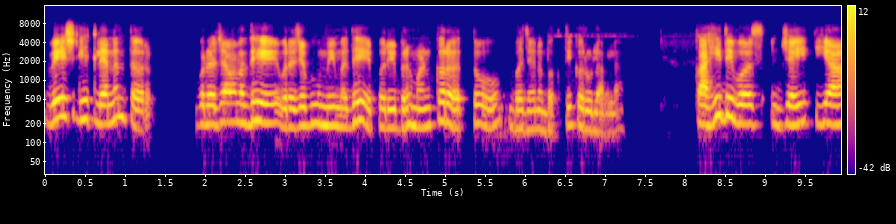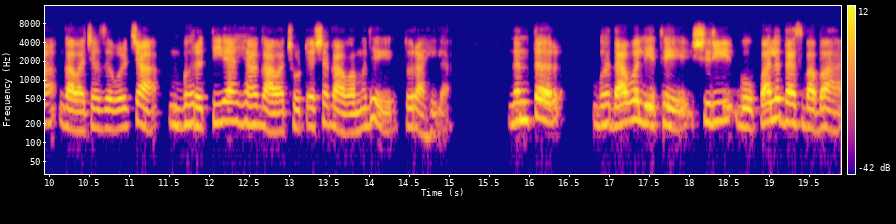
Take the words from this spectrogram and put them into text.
वेश घेतल्यानंतर व्रजामध्ये व्रजभूमीमध्ये परिभ्रमण करत तो भजन भक्ती करू लागला. काही दिवस जैत या गावाच्या जवळच्या भरतिया ह्या गावा छोट्याशा गावामध्ये तो राहिला. नंतर भदावल येथे श्री गोपालदास बाबा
